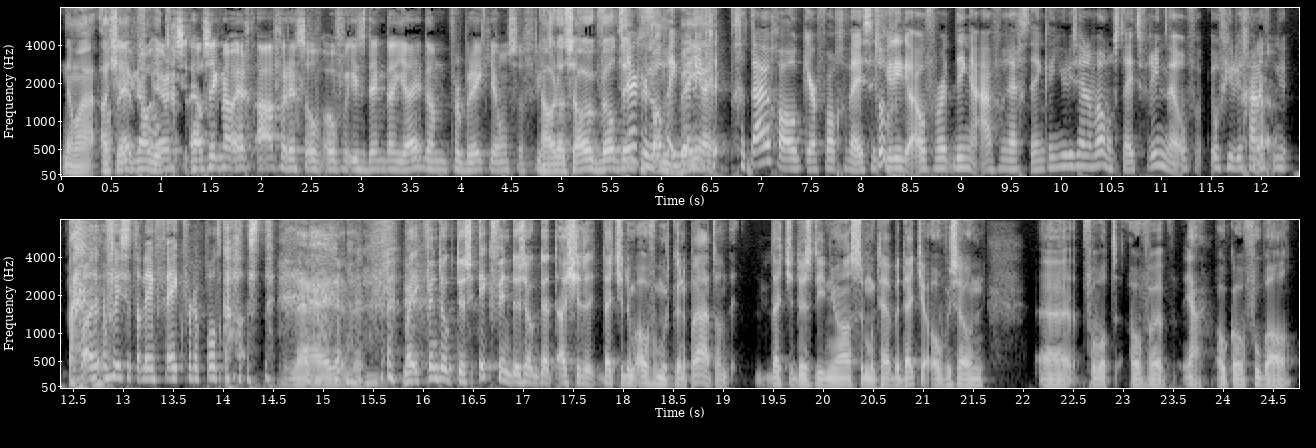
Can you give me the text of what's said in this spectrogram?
Nou, maar als, Als, jij ik nou bijvoorbeeld... ergens, als ik nou echt averechts over, over iets denk dan jij, dan verbreek je onze vriendschap. Nou, dan zou ik wel denken sterker van... nog, ik ben ben jij... getuige al een keer van geweest... dat Toch? jullie over dingen averechts denken... en jullie zijn dan wel nog steeds vrienden. Of, of jullie gaan Ja. het nu... Of, of is het alleen fake voor de podcast? Nee, dat- nee. maar ik vind ook dus, ik vind dus ook dat als je dat je erover moet kunnen praten, want dat je dus die nuance moet hebben dat je over zo'n eh, bijvoorbeeld over ja ook over voetbal.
